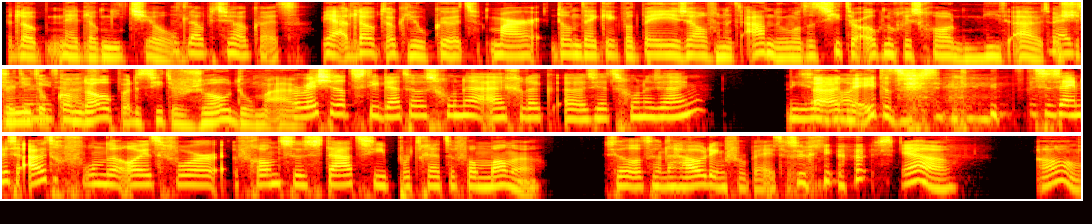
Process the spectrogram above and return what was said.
Het loopt, nee, het loopt niet chill. het loopt zo kut. Ja, het loopt ook heel kut. Maar dan denk ik, wat ben je jezelf aan het aandoen? Want het ziet er ook nog eens gewoon niet uit. Nee, Als je er niet er op niet kan uit. lopen, dat ziet er zo dom uit. Maar wist je dat stiletto schoenen eigenlijk eh zetschoenen zijn? Die zijn ooit- nee, dat is niet. Ze zijn dus uitgevonden ooit voor Franse statieportretten van mannen. Zodat hun houding verbetert. Serieus? Ja. Oh,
